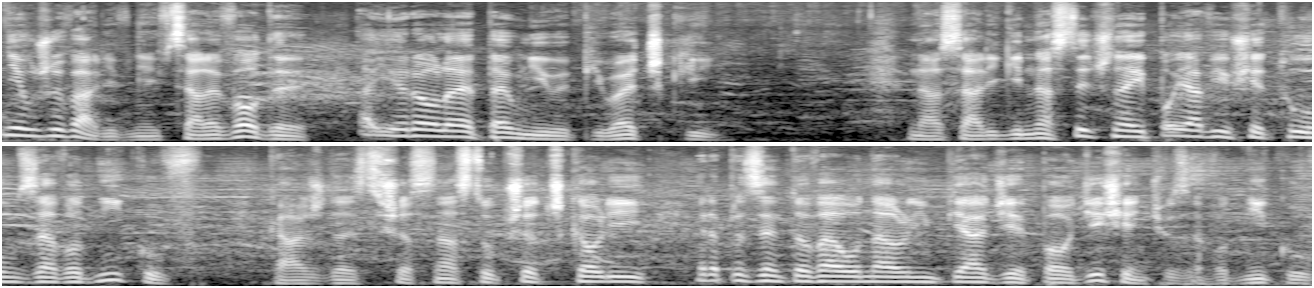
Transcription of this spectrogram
nie używali w niej wcale wody, a jej rolę pełniły piłeczki. Na sali gimnastycznej pojawił się tłum zawodników. Każde z 16 przedszkoli reprezentowało na olimpiadzie po 10 zawodników.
